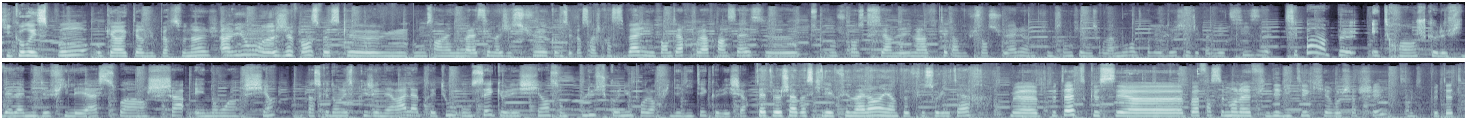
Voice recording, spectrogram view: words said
qui correspond au caractère du personnage. Un lion, euh, je pense, parce que euh, bon, c'est un animal assez majestueux comme le personnage principal. Une panthère pour la princesse, euh, je pense que c'est un animal peut-être un peu plus sensuel. Il me semble qu'il y a une sur l'amour entre les deux, si je dis pas de bêtises. C'est pas un peu étrange que le fidèle ami de Phileas soit un chat et non un chien? Parce que dans l'esprit général, après tout, on sait que les chiens sont plus connus pour leur fidélité que les chats. Peut-être le chat parce qu'il est plus malin et un peu plus solitaire. Mais peut-être que c'est pas forcément la fidélité qui est recherchée, c'est peut-être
